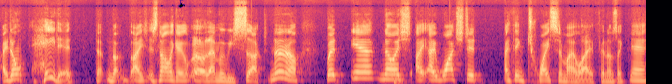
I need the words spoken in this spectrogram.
I don't hate it. No, no, I, it's not like I, oh that movie sucked. No, no, no. But yeah, no. I just I, I watched it. I think twice in my life, and I was like, nah,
